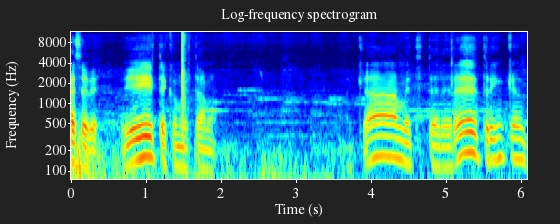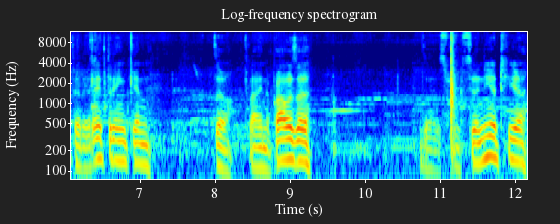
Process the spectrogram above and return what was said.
Ahora se ve. ¿Viste cómo estamos? Acá mit Tereré, trinken, Tereré, trinken. So, kleine Pause. So, es funktioniert hier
